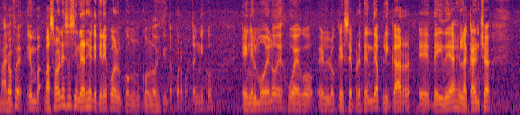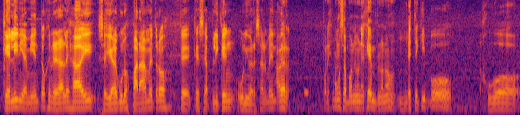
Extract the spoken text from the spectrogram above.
Vale. Profe, en ba- basado en esa sinergia que tiene con, con- con los distintos cuerpos técnicos, en el modelo de juego, en lo que se pretende aplicar eh, de ideas en la cancha, ¿qué lineamientos generales hay? Si hay algunos parámetros que, que se apliquen universalmente. A ver, por ejemplo, vamos a poner un ejemplo, ¿no? Este equipo jugó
